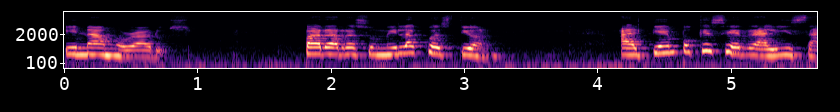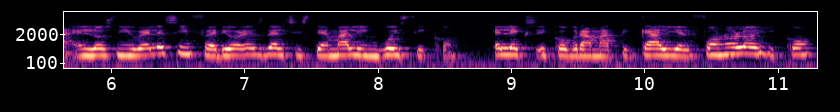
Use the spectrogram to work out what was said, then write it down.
y namorados. Para resumir la cuestión, al tiempo que se realiza en los niveles inferiores del sistema lingüístico, el lexicogramatical y el fonológico,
